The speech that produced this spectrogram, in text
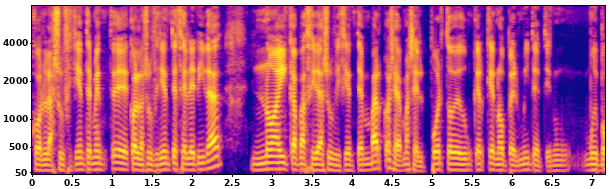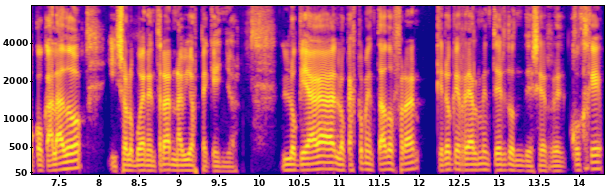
con la suficientemente con la suficiente celeridad, no hay capacidad suficiente en barcos y además el puerto de Dunkerque no permite, tiene un muy poco calado y solo pueden entrar navíos pequeños. Lo que haga, lo que has comentado, Fran, creo que realmente es donde se recoge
